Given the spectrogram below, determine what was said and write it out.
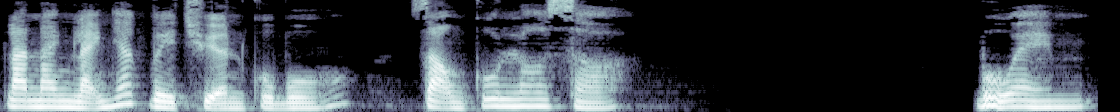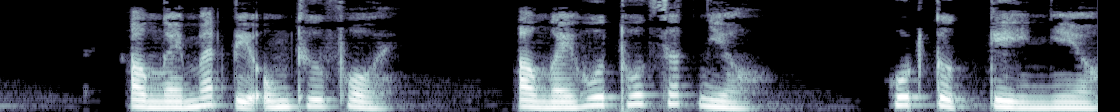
Lan Anh lại nhắc về chuyện của bố. Giọng cô lo sợ. Bố em, ông ấy mất vì ung thư phổi. Ông ấy hút thuốc rất nhiều. Hút cực kỳ nhiều.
